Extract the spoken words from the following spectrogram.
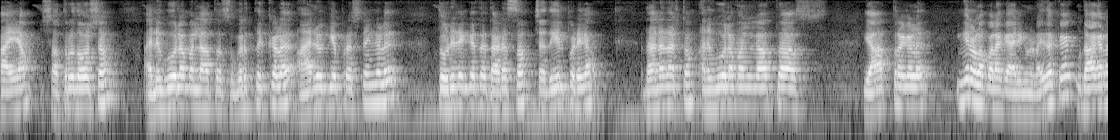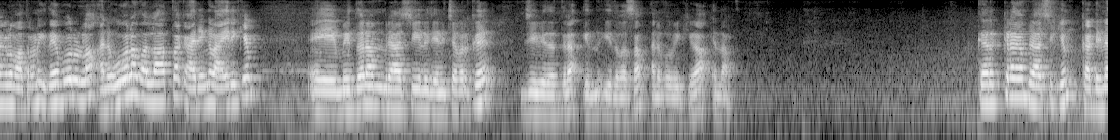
ഭയം ശത്രുദോഷം അനുകൂലമല്ലാത്ത സുഹൃത്തുക്കൾ ആരോഗ്യ പ്രശ്നങ്ങൾ തൊഴിൽ രംഗത്തെ തടസ്സം ചതിയിൽപ്പെടുക ധനനഷ്ടം അനുകൂലമല്ലാത്ത യാത്രകൾ ഇങ്ങനെയുള്ള പല കാര്യങ്ങളുണ്ട്. ഇതൊക്കെ ഉദാഹരണങ്ങൾ മാത്രമാണ്. ഇതേപോലുള്ള അനുകൂലമല്ലാത്ത കാര്യങ്ങളായിരിക്കും ഈ മിഥുനം രാശിയിൽ ജനിച്ചവർക്ക് ജീവിതത്തിൽ ഇന്ന് ഈ ദിവസം അനുഭവിക്കുക എന്നർത്ഥം. കർക്കിടകം രാശിക്കും കഠിന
